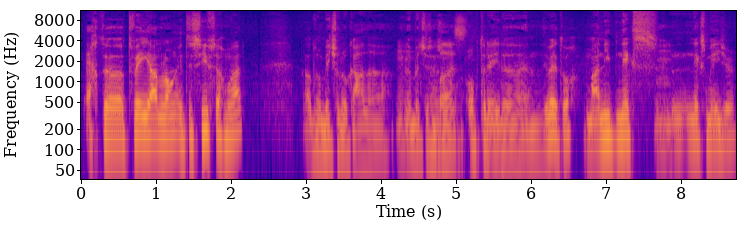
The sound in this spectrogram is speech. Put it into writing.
Echt eh, twee jaar lang intensief, zeg maar. Hadden we een beetje lokale nummertjes en Buzz. zo. Optreden en je weet toch. Maar niet niks, niks major.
